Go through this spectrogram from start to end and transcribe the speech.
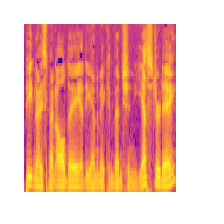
Pete and I spent all day at the anime convention yesterday,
